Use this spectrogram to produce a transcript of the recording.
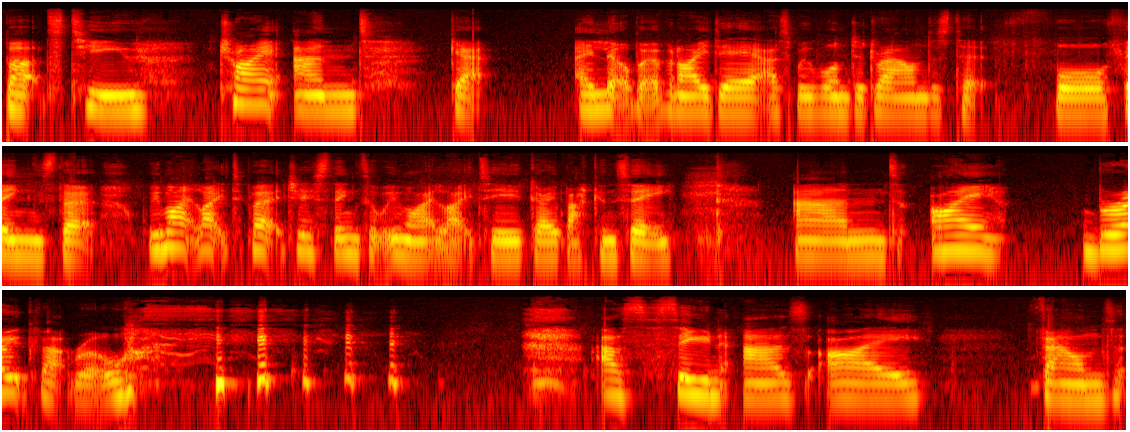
But to try and get a little bit of an idea as we wandered around as to for things that we might like to purchase, things that we might like to go back and see. And I broke that rule as soon as I found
